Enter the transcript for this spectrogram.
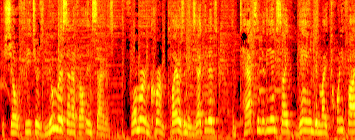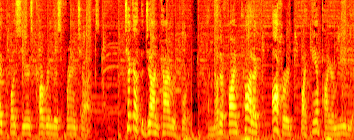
The show features numerous NFL insiders, former and current players and executives, and taps into the insight gained in my 25 plus years covering this franchise. Check out the John Keim Report, another fine product offered by Empire Media.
